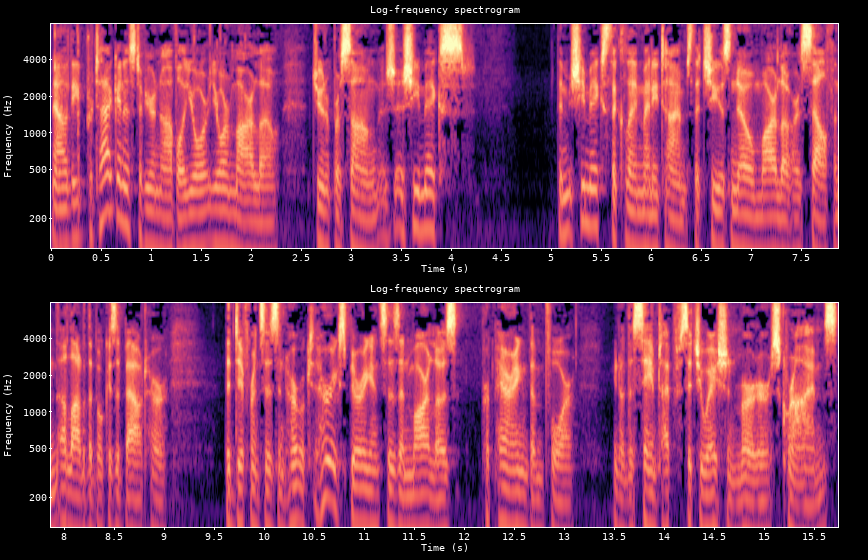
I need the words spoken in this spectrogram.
Now, the protagonist of your novel, your your Marlowe, Juniper Song, sh- she makes the- she makes the claim many times that she is no Marlowe herself, and a lot of the book is about her, the differences in her her experiences and Marlowe's preparing them for you know the same type of situation, murders, crimes,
